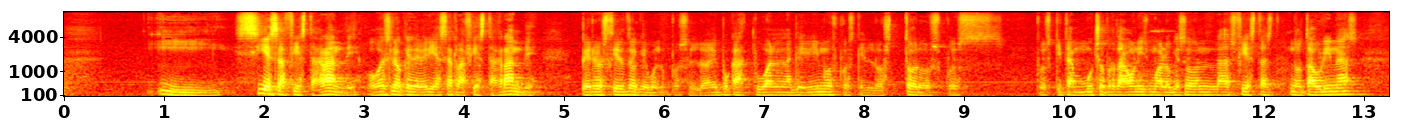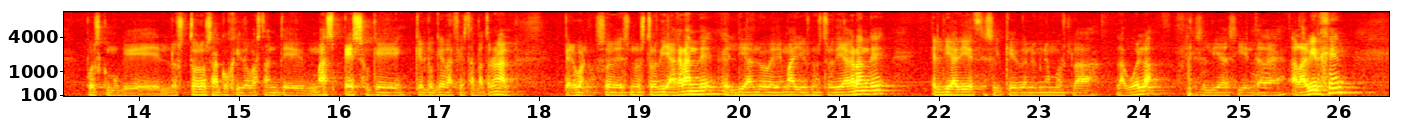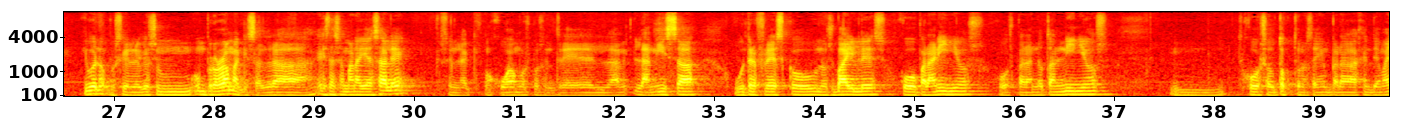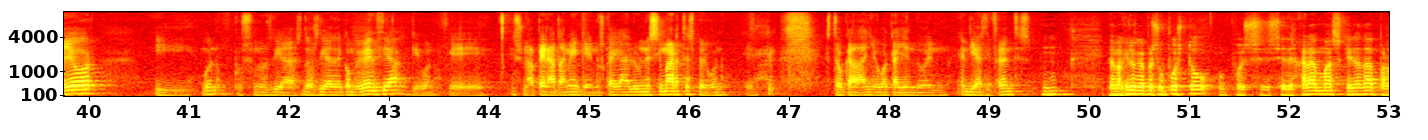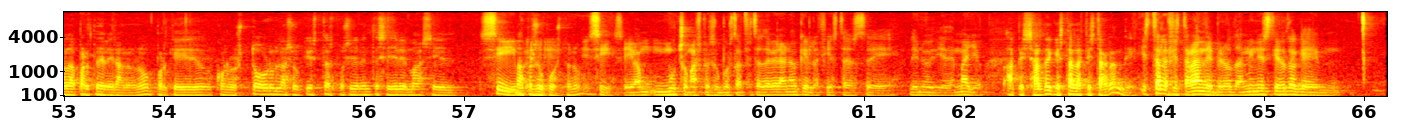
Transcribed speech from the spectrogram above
Y sí es la fiesta grande, o es lo que debería ser la fiesta grande, pero es cierto que, bueno, pues en la época actual en la que vivimos, pues que los toros, pues, pues quitan mucho protagonismo a lo que son las fiestas no taurinas, pues como que los toros ha cogido bastante más peso que, que lo que es la fiesta patronal. Pero bueno, eso es nuestro día grande, el día 9 de mayo es nuestro día grande, el día 10 es el que denominamos la, la abuela, que es el día siguiente a la, Virgen, y bueno, pues en lo que es un, programa que saldrá, esta semana ya sale, pues en la que conjugamos pues entre la, misa, un refresco, unos bailes, juego para niños, juegos para no tan niños, mm, juegos autóctonos también para la gente mayor, y bueno, pues unos días, dos días de convivencia, que bueno, que es una pena también que nos caigan lunes y martes, pero bueno, esto cada año va cayendo en, días diferentes. Me imagino que el presupuesto pues, se dejará más que nada para la parte de verano, ¿no? porque con los toros, las orquestas, posiblemente se lleve más, el, sí, más presupuesto. ¿no? Sí, se lleva mucho más presupuesto a las fiestas de verano que en las fiestas de, 9 y 10 de mayo. A pesar de que está la fiesta grande. Está la fiesta grande, pero también es cierto que,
